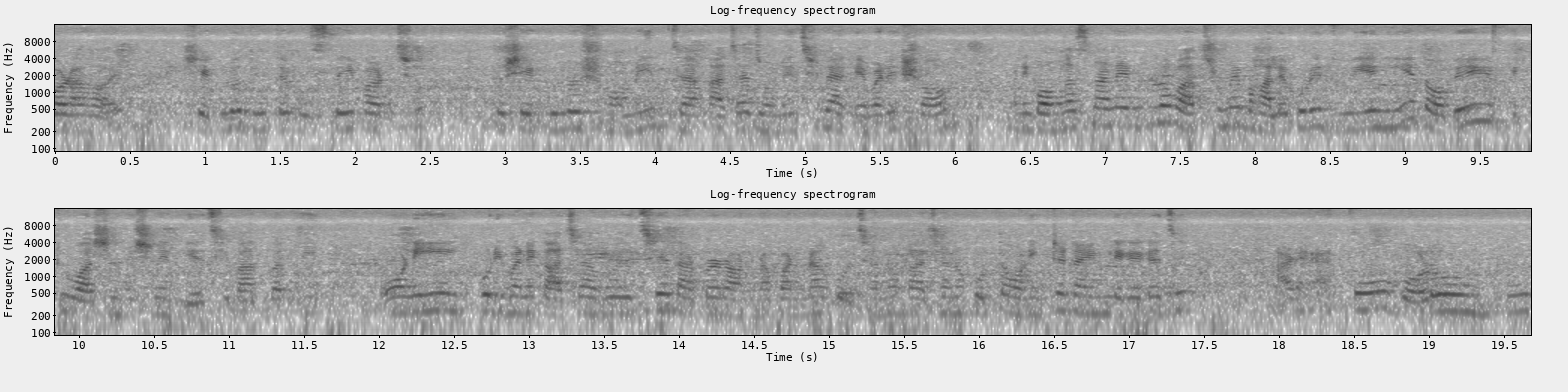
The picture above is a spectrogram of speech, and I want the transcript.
করা হয়, সেগুলো ধুতে বুঝতেই পারছ। তো সেগুলো সমেত যা কাঁচা জমেছিল একেবারে সব মানে গঙ্গা স্নানেরগুলো বাথরুমে ভালো করে ধুয়ে নিয়ে তবে একটু ওয়াশিং মেশিনে দিয়েছি বাদ বাকি অনেক পরিমাণে কাঁচা হয়েছে, তারপর রান্না বান্না গোছানো কাছানো করতে অনেকটা টাইম লেগে গেছে। আর এত খুব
